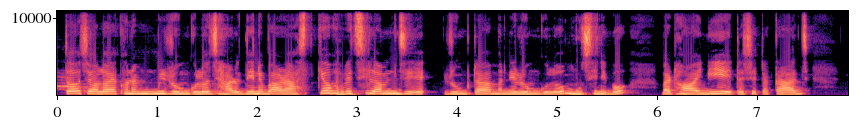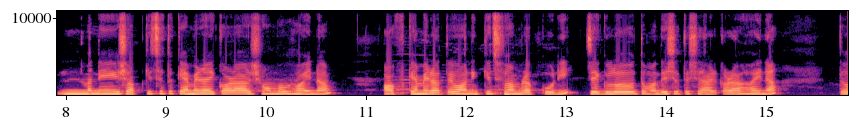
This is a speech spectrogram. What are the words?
তো চলো এখন আমি রুমগুলো ঝাড়ু দিয়ে নেব। আর আজকেও ভেবেছিলাম যে রুমটা মানে রুমগুলো মুছে নিব, বাট হয়নি, এটা সেটা কাজ। মানে সব কিছু তো ক্যামেরায় করা সম্ভব হয় না। অফ ক্যামেরাতেও অনেক কিছু আমরা করি, যেগুলো তোমাদের সাথে শেয়ার করা হয় না। তো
